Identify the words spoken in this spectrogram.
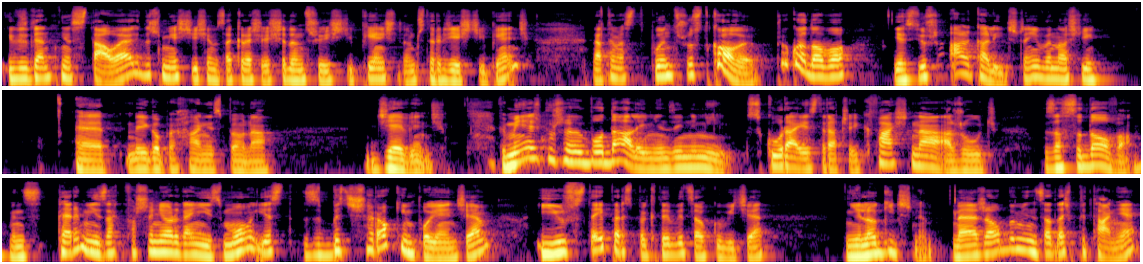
i względnie stałe, gdyż mieści się w zakresie 7,35-7,45. Natomiast płyn trzustkowy, przykładowo, jest już alkaliczny i wynosi e, jego pH niespełna 9. Wymieniać możemy było dalej, m.in. skóra jest raczej kwaśna, a żółć zasadowa, więc termin zakwaszenia organizmu jest zbyt szerokim pojęciem i już z tej perspektywy całkowicie nielogicznym. Należałoby więc zadać pytanie,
